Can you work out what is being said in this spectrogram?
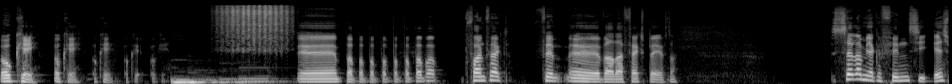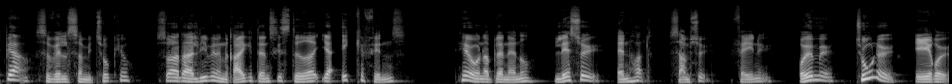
Okay, okay, okay, okay, okay. Øh. Fun fact. Fem, øh, hvad der er facts bagefter. Selvom jeg kan findes i Esbjerg, såvel som i Tokyo, så er der alligevel en række danske steder, jeg ikke kan findes. Herunder blandt andet Læsø, Anholt, Samsø, Fanø, Rømø, Tunø, Ærø.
